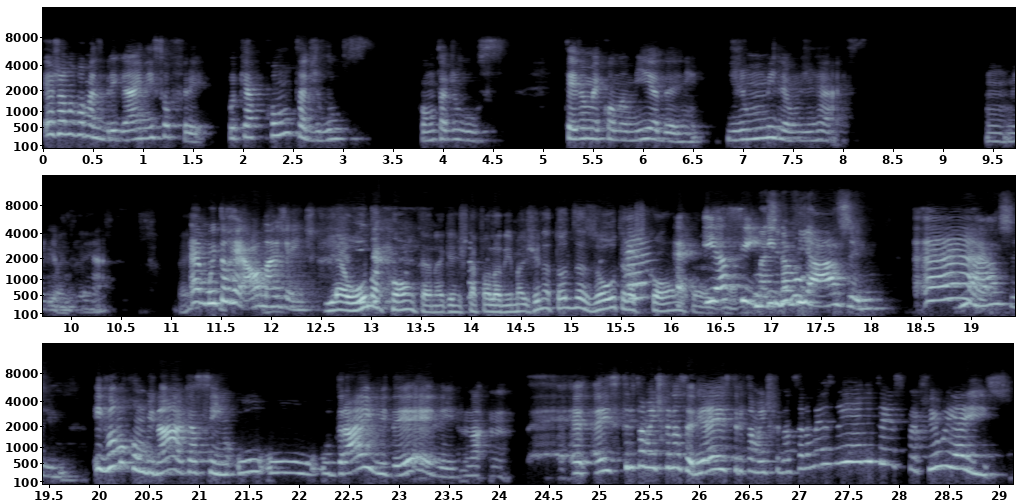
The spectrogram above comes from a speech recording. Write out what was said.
eu já não vou mais brigar e nem sofrer, porque a conta de luz, conta de luz, teve uma economia, Dani, de um milhão de reais. Um milhão mas de é reais. É. é muito real, né, gente? E é uma e... conta, né, que a gente está falando. Imagina todas as outras é, contas. É, e assim, imagina vamos... a viagem. É. Viagem. E vamos combinar que assim, o, o, o drive dele na, é, é, estritamente financeiro. E é estritamente financeiro mesmo, e ele tem esse perfil e é isso,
